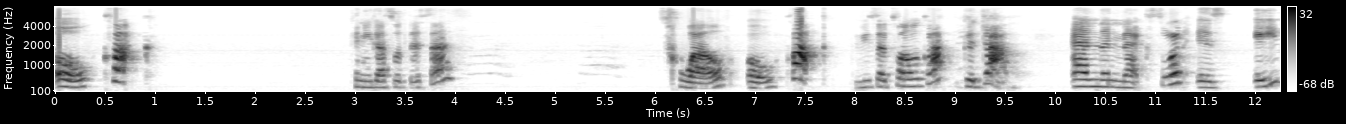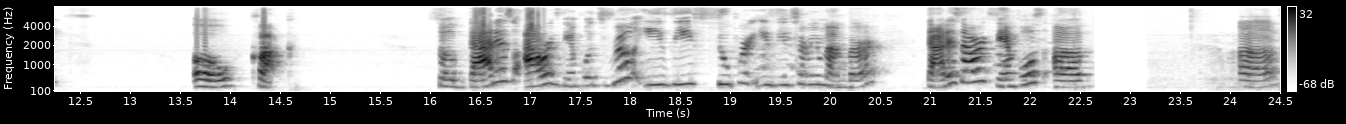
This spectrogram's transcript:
o'clock. Can you guess what this says? 12 o'clock. If you said 12 o'clock, good job. And the next one is 8 o'clock. So that is our example. It's real easy, super easy to remember. That is our examples of, of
